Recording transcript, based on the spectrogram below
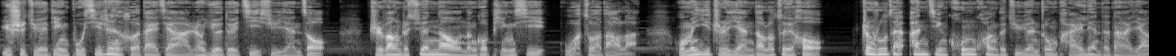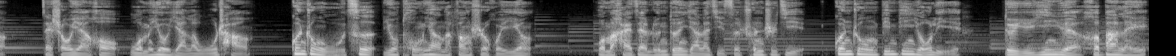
于是决定不惜任何代价让乐队继续演奏，指望着喧闹能够平息。我做到了。我们一直演到了最后，正如在安静空旷的剧院中排练的那样。在首演后，我们又演了五场，观众五次用同样的方式回应。我们还在伦敦演了几次《春之祭》，观众彬彬有礼。对于音乐和芭蕾，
